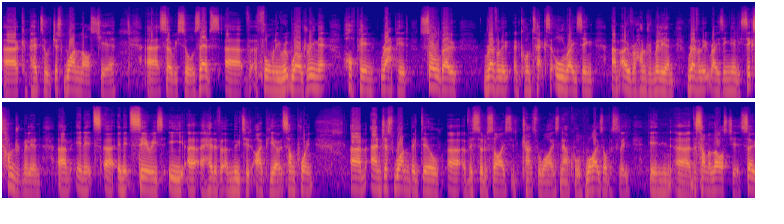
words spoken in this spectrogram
uh, compared to just one last year. Uh, so we saw Zepz, uh, formerly World Remit, Hopin, Rapyd, Soldo, Revolut and Quantexa all raising um, over 100 million. Revolut raising nearly 600 million um, in its uh, in its Series E uh, ahead of a mooted IPO at some point. Um, and just one big deal uh, of this sort of size, TransferWise, now called Wise, obviously, in uh, the summer last year. So,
